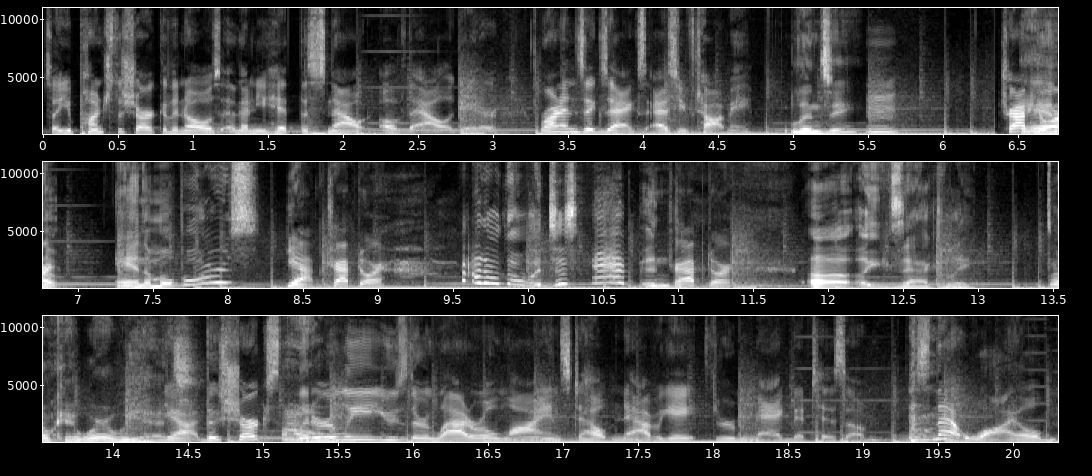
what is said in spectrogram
so you punch the shark in the nose and then you hit the snout of the alligator. Running zigzags as you've taught me. Lindsay, trapdoor. Ani- animal bars? yeah trapdoor. I don't know what just happened. trapdoor. Uh, exactly. Okay, where are we at? Yeah, the sharks literally use their lateral lines to help navigate through magnetism. Isn't that wild?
